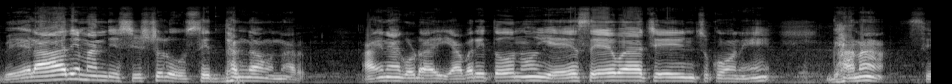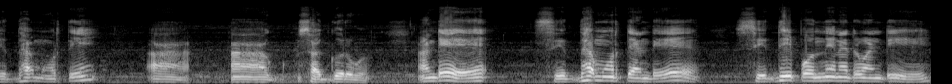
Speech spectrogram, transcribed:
వేలాది మంది శిష్యులు సిద్ధంగా ఉన్నారు. అయినా కూడా ఎవరితోనూ ఏ సేవ చేయించుకొని ఘన సిద్ధమూర్తి ఆ- సద్గురువు. అంటే సిద్ధమూర్తి అంటే సిద్ధి పొందినటువంటి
